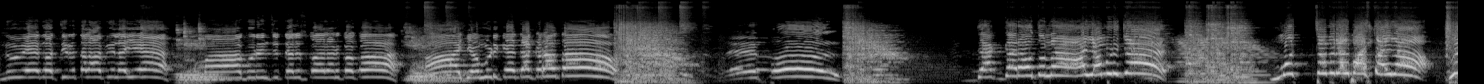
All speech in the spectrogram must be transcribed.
నువ్వేదో చిరుతలా ఫీల్ అయ్యే మా గురించి తెలుసుకోవాలనుకోక ఆ యముడికే దగ్గర అవుతావు దగ్గరవుతున్న ఫోల్ దగ్గర అవుతున్నా ఆ యముడికే! ముచ్చమిడలు పాస్తాయినా ఈ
